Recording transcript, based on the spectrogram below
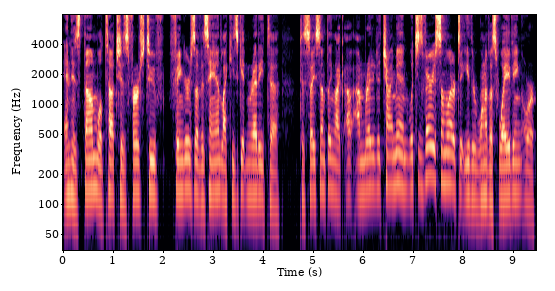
and his thumb will touch his first two f- fingers of his hand like he's getting ready to to say something like "I- I'm ready to chime in, which is very similar to either one of us waving or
